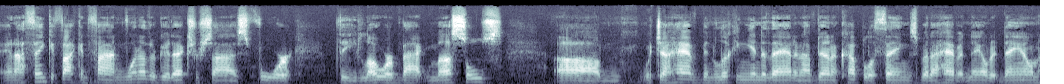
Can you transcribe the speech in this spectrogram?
And I think if I can find one other good exercise for the lower back muscles, um, which I have been looking into that and I've done a couple of things, but I haven't nailed it down.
